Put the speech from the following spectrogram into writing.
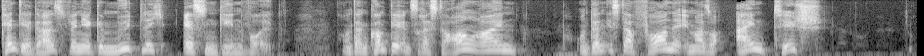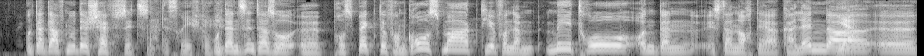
Kennt ihr das, wenn ihr gemütlich essen gehen wollt? Und dann kommt ihr ins Restaurant rein und dann ist da vorne immer so ein Tisch und da darf nur der Chef sitzen. Das ist richtig. Und dann sind da so äh, Prospekte vom Großmarkt, hier von der Metro und dann ist da noch der Kalender, Ja. äh,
